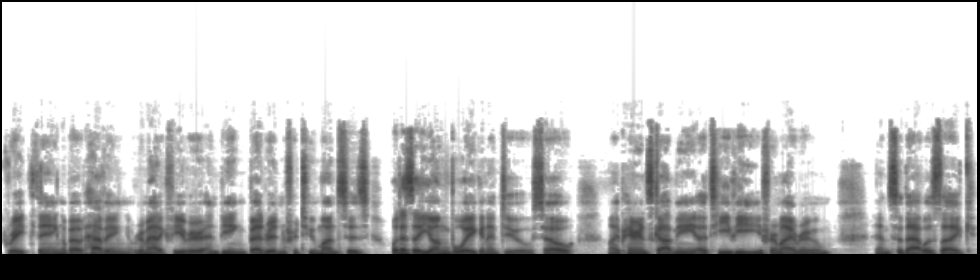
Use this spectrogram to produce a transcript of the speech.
great thing about having rheumatic fever and being bedridden for two months is what is a young boy going to do? So my parents got me a TV for my room. And so that was like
